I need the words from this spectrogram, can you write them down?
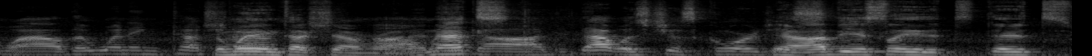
Wow, the winning touchdown. the winning touchdown run, Oh and my that's God, that was just gorgeous. yeah. Obviously, it's, there's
